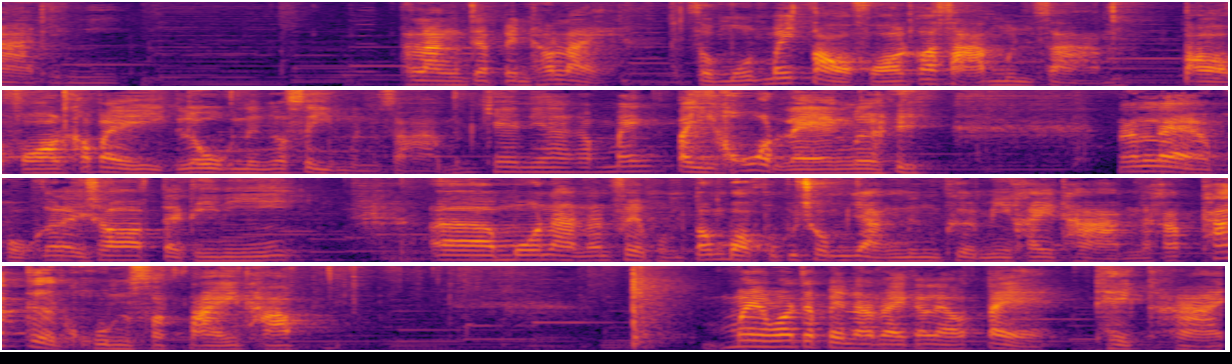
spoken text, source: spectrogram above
นาดอย่างนี้ พลังจะเป็นเท่าไหร่ สมมุติไม่ต่อฟอสก็ 33,000ต่อฟอสเข้าไปอีกลูกหนึ่งก็ 43,000แค่นี้ครับแม่งตีโคตรแรงเลย นั่นแหละผมก็เลยชอบแต่ทีนี้โมนาดนันเฟรผมต้องบอกคุณผู้ชมอย่างหนึ่งเผื่อมีใครถามนะครับถ้าเกิดคุณสไตล์ทับ ไม่ว่าจะเป็นอะไรก็แล้วแต่เทคหาย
